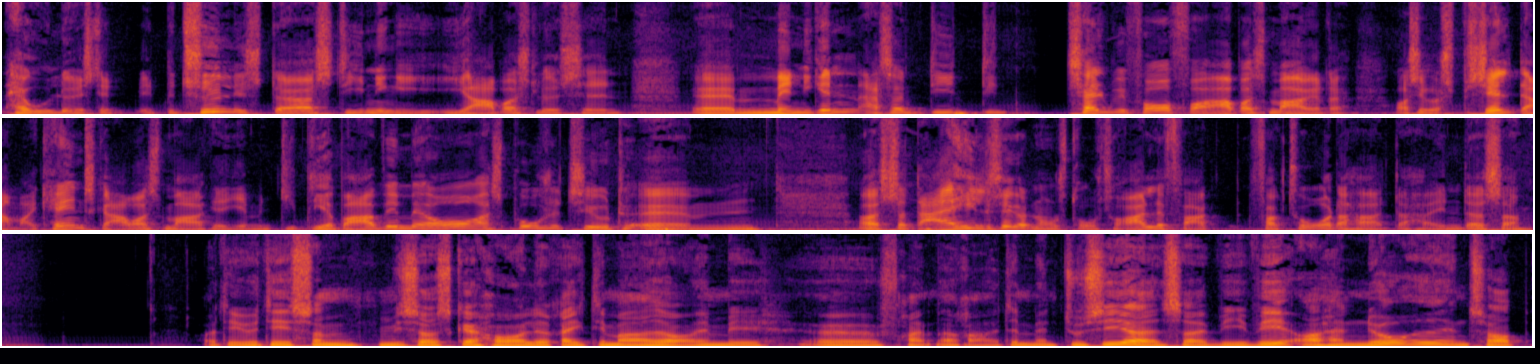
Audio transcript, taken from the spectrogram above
have udløst et, et betydeligt større stigning i, i arbejdsløsheden. Øh, men igen, altså de, de tal, vi får fra arbejdsmarkedet, og specielt det amerikanske arbejdsmarked, jamen de bliver bare ved med at overraske positivt. Øh, og så der er helt sikkert nogle strukturelle faktorer, der har, der har ændret sig. Og det er jo det, som vi så skal holde rigtig meget øje med øh, fremadrettet. Men du siger altså, at vi er ved at have nået en top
